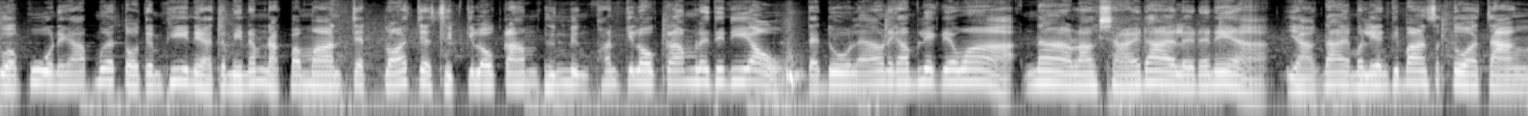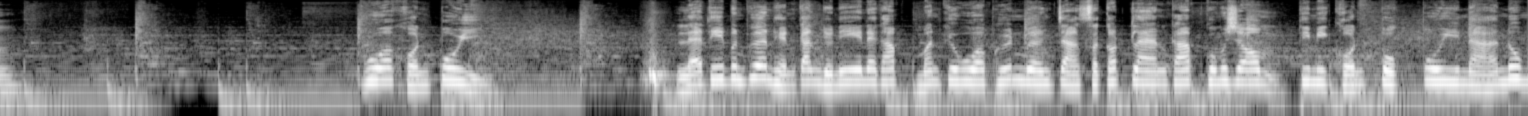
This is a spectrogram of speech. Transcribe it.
ตัวผู้นะครับเมื่อโตเต็มที่เนี่ยจะมีน้ำหนักประมาณ 770 กิโลกรัมถึง 1,000 กิโลกรัมเลยทีเดียว แต่ดูแล้วนะครับเรียกได้ว่าน่ารักใช้ได้เลยนะเนี่ยอยากได้มาเลี้ยงที่บ้านสักตัวจัง วัวขนปุย และที่เพื่อนๆเห็นกันอยู่นี้นะครับ มันคือวัวพื้นเมืองจากสกอตแลนด์ครับคุณผู้ชม ที่มีขนปุกปุยหนานุ่ม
